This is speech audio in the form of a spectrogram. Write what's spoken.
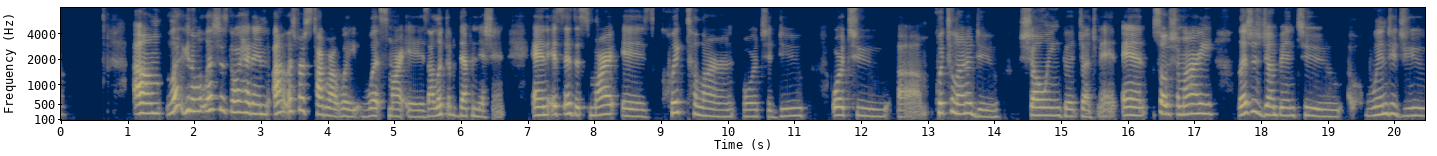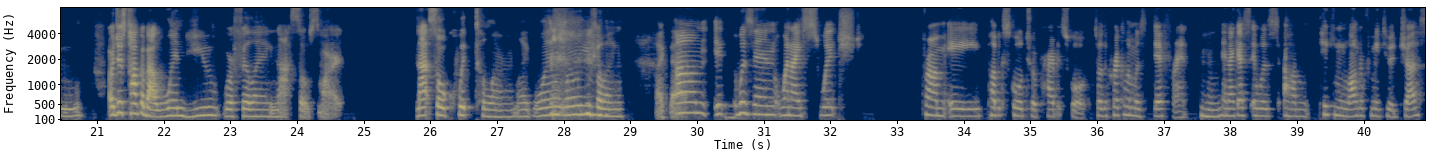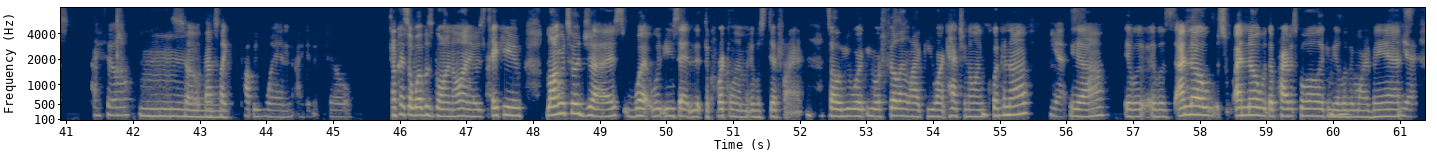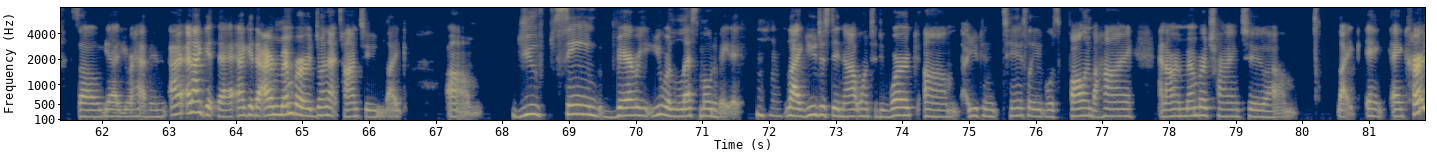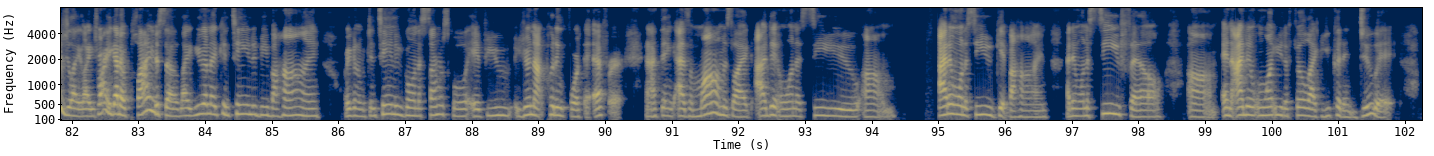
um, let you know. Let's just go ahead and uh, let's first talk about what what smart is. I looked up the definition, and it says that smart is quick to learn or to do or to um, quick to learn or do, showing good judgment. And so, Shamari, let's just jump into uh, when did you, or just talk about when you were feeling not so smart, not so quick to learn. Like when when were you feeling like that? Um, it was in when I switched from a public school to a private school. So the curriculum was different. Mm-hmm. And I guess it was um, taking longer for me to adjust, I feel. Mm. So that's like probably when I didn't feel. Okay, so what was going on? It was taking you longer to adjust. What, you said that the curriculum it was different. Mm-hmm. So you were you were feeling like you weren't catching on quick mm-hmm. enough. Yes. Yeah it was it was i know i know with the private school it can be a little bit more advanced yeah so yeah you were having i and i get that i get that i remember during that time too like um you seemed very you were less motivated. Mm-hmm. like you just did not want to do work. Um you continuously was falling behind. And i remember trying to um like en- encourage you like like try you got to apply yourself. Like you're gonna continue to be behind or you're going to continue going to summer school if you you're not putting forth the effort. And i think as a mom is like i didn't want to see you um i didn't want to see you get behind i didn't want to see you fail um and i didn't want you to feel like you couldn't do it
